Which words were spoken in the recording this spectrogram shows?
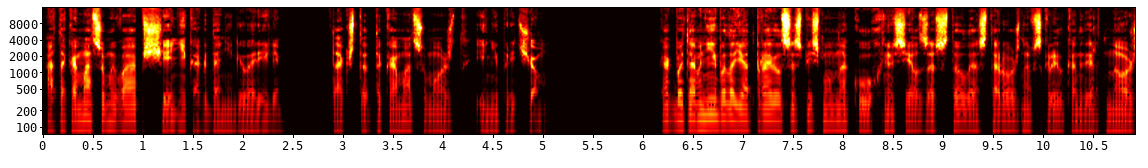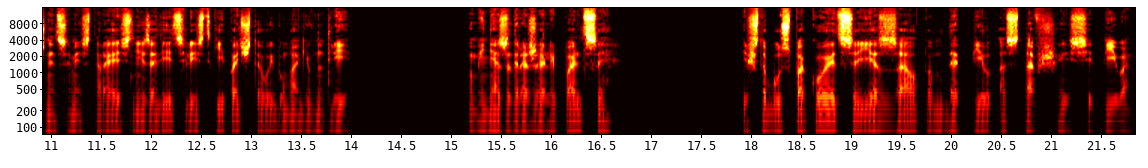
А Такамацу мы вообще никогда не говорили. Так что Такамацу, может, и ни при чем. Как бы там ни было, я отправился с письмом на кухню, сел за стол и осторожно вскрыл конверт ножницами, стараясь не задеть листки почтовой бумаги внутри. У меня задрожали пальцы, и чтобы успокоиться, я залпом допил оставшееся пиво.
